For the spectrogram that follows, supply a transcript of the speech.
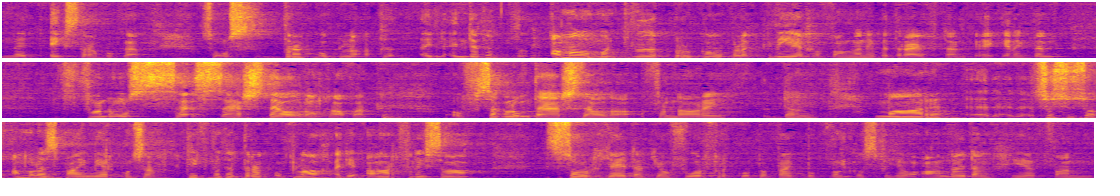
net ekstra boeke. So ons druk op en en dit het almal met hulle broeke op hulle knieë gevang in die bedryf dink. En ek dink van ons herstel nog daarvan of sukkel om te herstel daar van daardie ding. Maar eh, so so, so almal is baie meer konservatief met 'n drukoplaag uit die aard van die saak. Sorg jy dat jou voorverkope by boekwinkels vir jou aanduiding gee van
